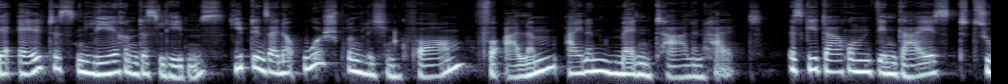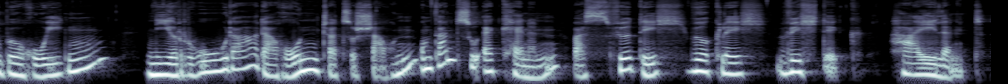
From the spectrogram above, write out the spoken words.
der ältesten Lehren des Lebens gibt in seiner ursprünglichen Form vor allem einen mentalen Halt. Es geht darum, den Geist zu beruhigen, Niruda darunter zu schauen, um dann zu erkennen, was für dich wirklich wichtig, heilend,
